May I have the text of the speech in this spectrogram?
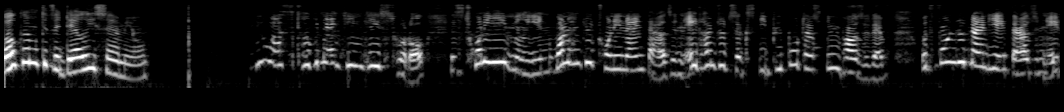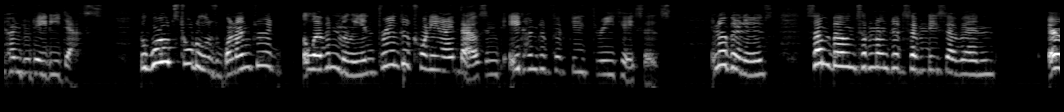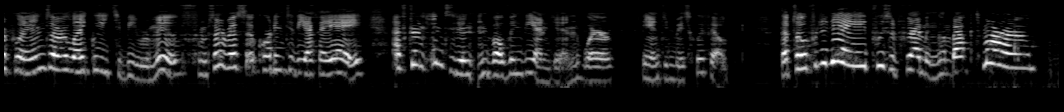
Welcome to the Daily Samuel. The U.S. COVID 19 case total is 28,129,860 people testing positive, with 498,880 deaths. The world's total is 111,329,853 cases. In other news, some Boeing 777 Airplanes are likely to be removed from service according to the FAA after an incident involving the engine, where the engine basically failed. That's all for today. Please subscribe and come back tomorrow.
